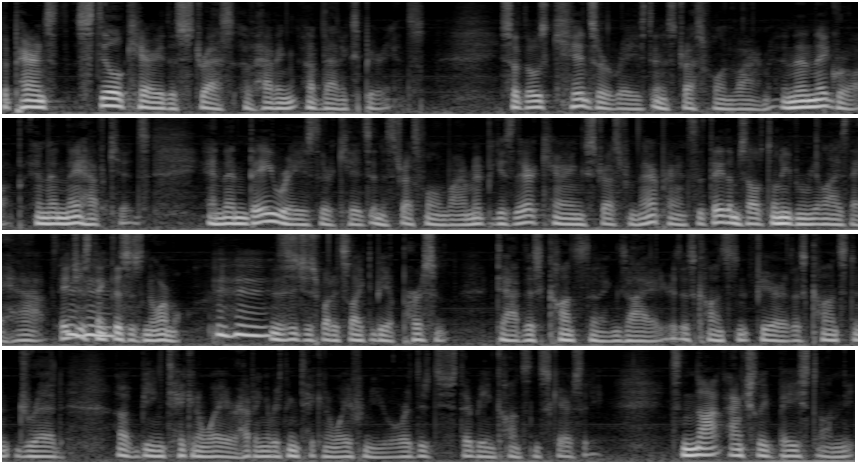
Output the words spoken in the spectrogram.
The parents still carry the stress of having of that experience. So those kids are raised in a stressful environment, and then they grow up, and then they have kids, and then they raise their kids in a stressful environment because they're carrying stress from their parents that they themselves don't even realize they have. They just think mm-hmm. this is normal. Mm-hmm. This is just what it's like to be a person, to have this constant anxiety or this constant fear, or this constant dread of being taken away or having everything taken away from you, or there's just there being constant scarcity. It's not actually based on the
